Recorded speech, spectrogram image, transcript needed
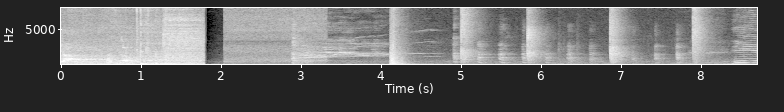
Yeah. Let's go. yeah.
